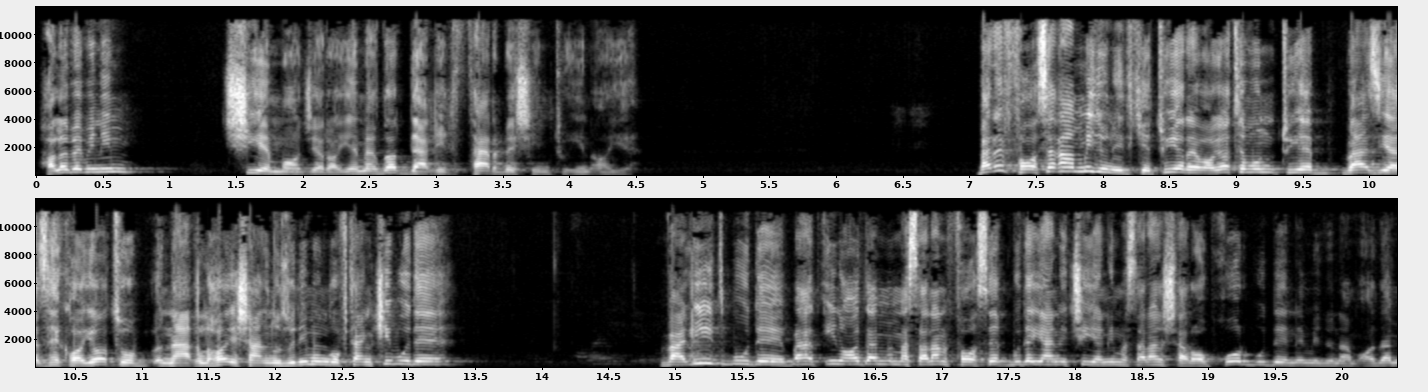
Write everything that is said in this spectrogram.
حالا ببینیم چیه ماجرا. یه مقدار دقیق تر بشیم تو این آیه. برای فاسق هم می‌دونید که توی روایاتمون توی بعضی از حکایات و نقلهای شن نزولیمون گفتن کی بوده؟ ولید بوده. بعد این آدم مثلا فاسق بوده یعنی چی؟ یعنی مثلا شرابخور بوده نمی‌دونم آدم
